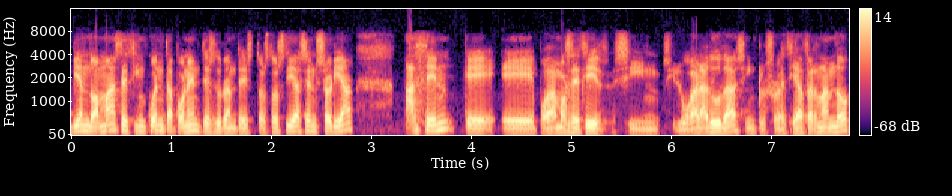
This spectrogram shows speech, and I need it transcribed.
viendo a más de 50 ponentes durante estos dos días en Soria, hacen que podamos decir, sin, sin lugar a dudas, incluso decía Fernando,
